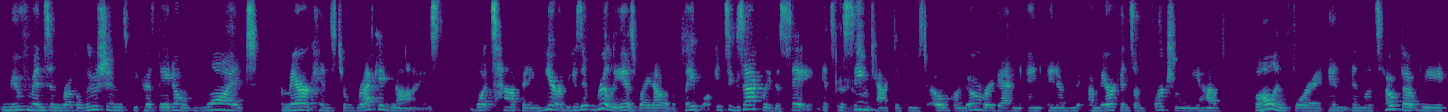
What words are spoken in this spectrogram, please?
movements and revolutions because they don't want Americans to recognize what's happening here because it really is right out of the playbook. It's exactly the same. It's the same tactic used over and over again. And, and Americans, unfortunately, have fallen for it. And, and let's hope that we,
